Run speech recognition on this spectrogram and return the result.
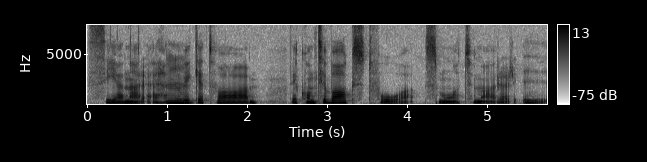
senare. Mm. Vilket var, det kom tillbaka två små tumörer i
